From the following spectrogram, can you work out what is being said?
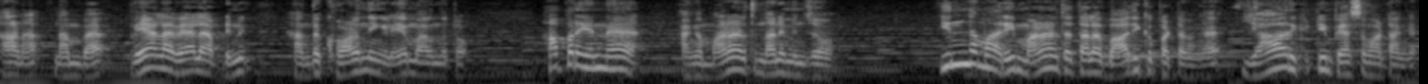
ஆனா நம்ம வேலை வேலை அப்படின்னு அந்த குழந்தைங்களையே மறந்துட்டோம். அப்புறம் என்ன? அங்க மன அழுத்தம் தானே மிஞ்சம். இந்த மாதிரி மன அழுத்தத்தால பாதிக்கப்பட்டவங்க யாருக்கிட்டையும் பேச மாட்டாங்க.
